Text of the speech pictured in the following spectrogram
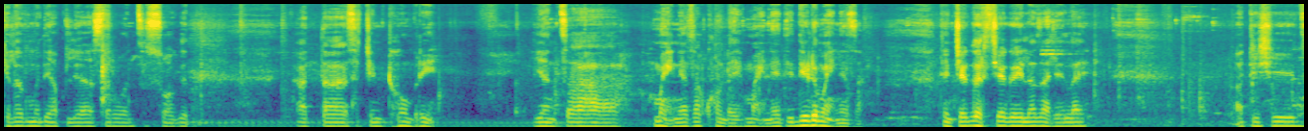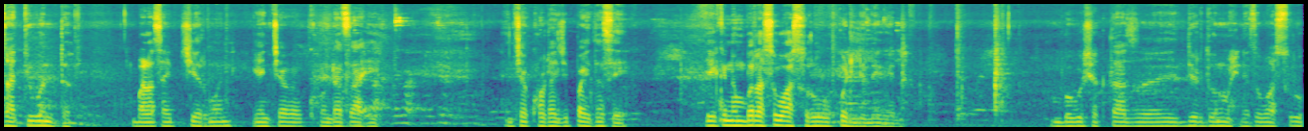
खेलरमध्ये आपल्या सर्वांचं स्वागत. आता सचिन ठोंबरे यांचा हा महिन्याचा खोंड आहे. महिन्या ते दीड महिन्याचा. त्यांच्या घरच्या गाईला झालेला आहे. अतिशय जातीवंत बाळासाहेब चेअरमन यांच्या खोंडाचा आहे. यांच्या खोंडाची पैदास आहे. एक नंबर असं वासरू पडलेलं आहे गेलं बघू शकता आज दीड दोन महिन्याचं वासरू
